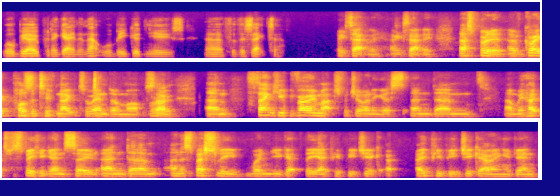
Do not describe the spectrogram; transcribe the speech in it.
will be open again, and that will be good news uh, for the sector. Exactly, exactly. That's brilliant. A great positive note to end on, Mark. So right. um, thank you very much for joining us, and um, and we hope to speak again soon, and um, and especially when you get the APPG APPG going again,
